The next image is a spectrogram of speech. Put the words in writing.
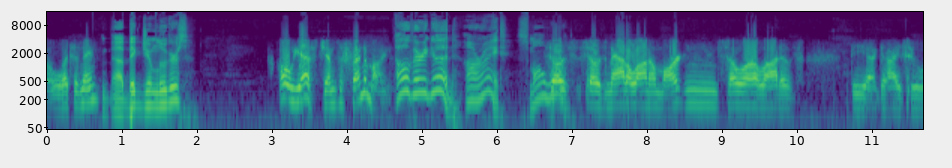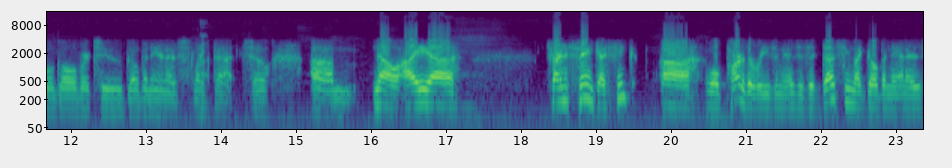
what's his name? Uh, Big Jim Lugers. Oh, yes, Jim's a friend of mine. Oh, very good. All right. Small So is, so is Matt Alano Martin. So are a lot of the uh, guys who will go over to Go Bananas like that. So, um, no, I uh, trying to think. I think uh, well, part of the reason is is it does seem like Go Bananas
